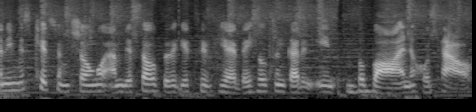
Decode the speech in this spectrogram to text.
My name is Kate Mshongo. I'm the sales executive here at the Hilton Garden Inn Mbabane Hotel.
